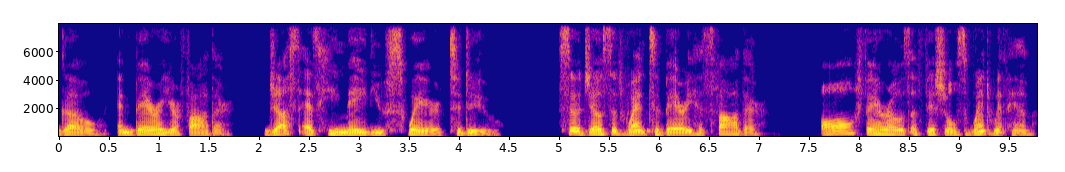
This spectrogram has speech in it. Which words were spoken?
Go and bury your father, just as he made you swear to do. So Joseph went to bury his father. All Pharaoh's officials went with him,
